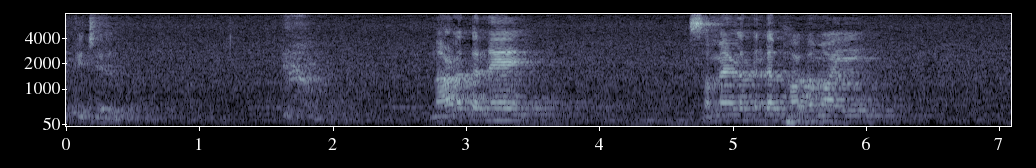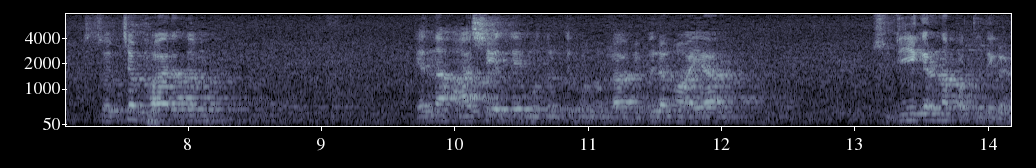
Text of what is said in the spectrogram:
എത്തിച്ചേരുന്നു. നാളെ തന്നെ സമ്മേളനത്തിന്റെ ഭാഗമായി സ്വച്ഛ ഭാരതം എന്ന ആശയത്തെ മുൻനിർത്തിക്കൊണ്ടുള്ള വിപുലമായ ശുചീകരണ പദ്ധതികൾ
